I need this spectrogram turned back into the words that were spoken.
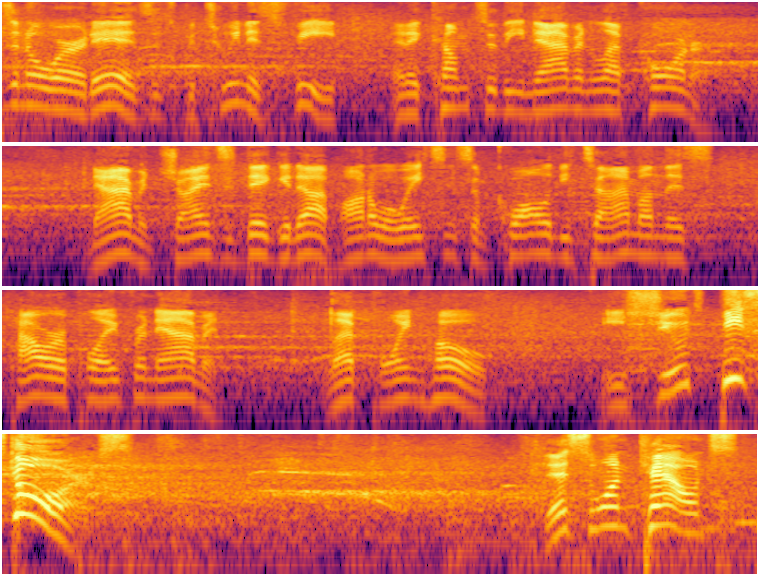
doesn't know where it is. It's between his feet, and it comes to the Navan left corner. Navan trying to dig it up. Ottawa wasting some quality time on this power play for Navan. Left point, Hogue He shoots. He scores! This one counts.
